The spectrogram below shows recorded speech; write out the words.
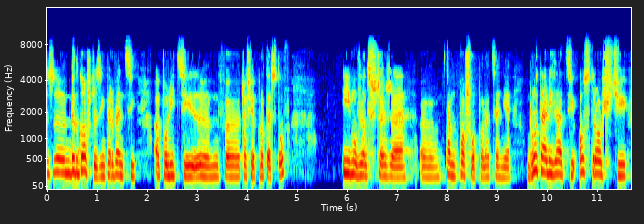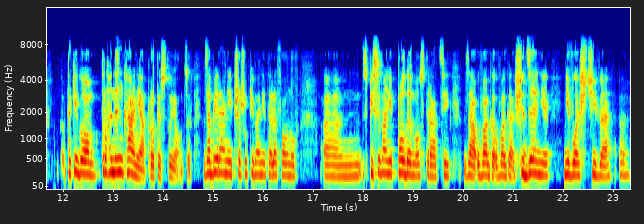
z Bydgoszczy, z interwencji e, policji w czasie protestów i mówiąc szczerze, e, tam poszło polecenie brutalizacji, ostrości, takiego trochę nękania protestujących, zabieranie i przeszukiwanie telefonów, spisywanie po demonstracji za, uwaga, uwaga, siedzenie niewłaściwe. E,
